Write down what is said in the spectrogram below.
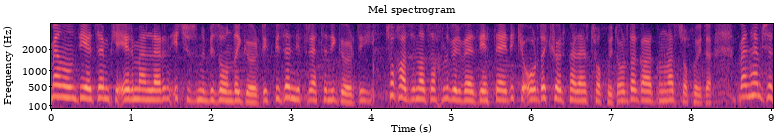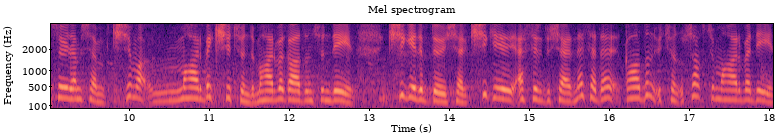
mən onu deyəcəm ki, ermənilərin iç üzünü biz onda gördük, bizə nifrətini gördük. Çox acınacaqlı bir vəziyyətdə idi ki, orada körpələr çox idi, orada qadınlar çox idi. Mən həmişə söyləmişəm, kişi müharibə kişi üçündür, müharibə qadın üçün deyil. Kişi gedib döyüşər, kişi əsir düşər, nəsə də qadın üçün, uşaq üçün müharibə deyil.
